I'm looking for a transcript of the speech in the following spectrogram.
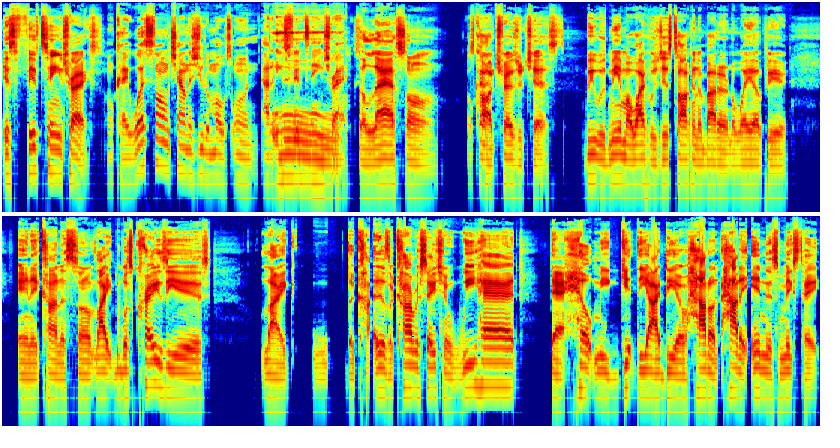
It's 15 tracks. Okay, what song challenged you the most on out of these 15 tracks? The last song. It's Okay. called Treasure Chest. We was me and my wife was just talking about it on the way up here, and it kind of some like what's crazy is like the co- there's a conversation we had that helped me get the idea of how to how to end this mixtape.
